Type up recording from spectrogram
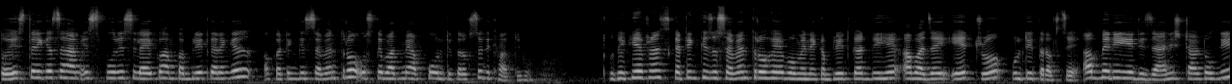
तो इस तरीके से हम इस पूरी सिलाई को हम कंप्लीट करेंगे और कटिंग की सेवन्थ रो, उसके बाद मैं आपको उल्टी तरफ़ से दिखाती हूँ। तो देखिए फ्रेंड्स, कटिंग की जो सेवन्थ रो है, वो मैंने कंप्लीट कर दी है। अब आ जाए एट रो, उल्टी तरफ़ से। अब मेरी ये डिज़ाइन स्टार्ट होगी,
